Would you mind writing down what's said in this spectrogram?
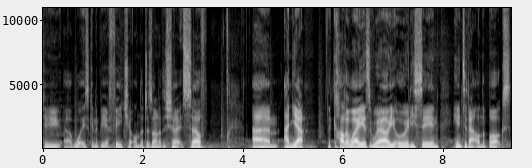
to uh, what is going to be a feature on the design of the shirt itself. Um, and yeah, the colorway as well, you're already seeing hinted at on the box.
